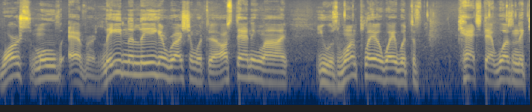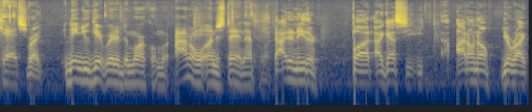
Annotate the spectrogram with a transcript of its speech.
Worst move ever. Leading the league in rushing with the outstanding line. You was one play away with the catch that wasn't a catch. Right. And then you get rid of DeMarco. I don't understand that part. I didn't either. But I guess, I don't know. You're right.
